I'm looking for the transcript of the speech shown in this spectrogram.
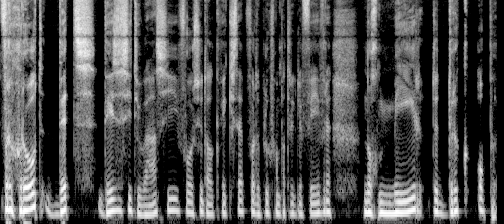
Vergroot dit, deze situatie voor Soudal Quickstep, voor de ploeg van Patrick Lefevre, nog meer de druk op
